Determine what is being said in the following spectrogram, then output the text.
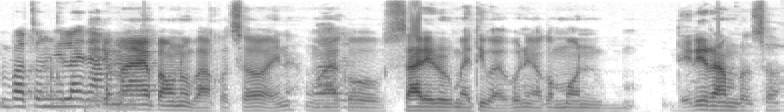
बचनजीलाई माया पाउनु भएको छ होइन? उहाँको शारीरिक यति भए पनि उहाँको मन धेरै राम्रो छ।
